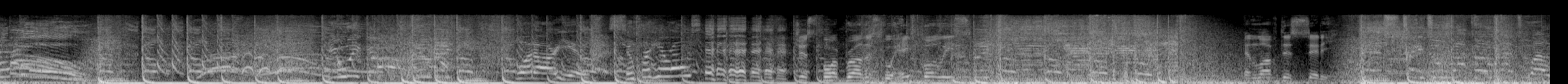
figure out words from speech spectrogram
Whoa! Here we go. What are you? Superheroes? Just four brothers who hate bullies and love this city. Whoa,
